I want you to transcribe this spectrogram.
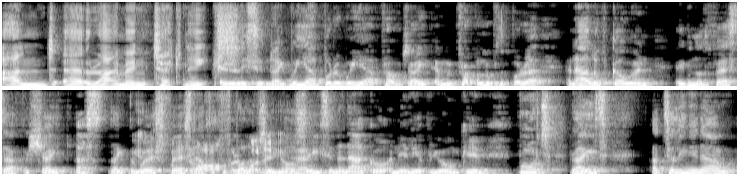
and uh, rhyming techniques. Hey, listen, right, we are Borough, we are proud, right, and we proper love the Borough, and I love going, even though the first half was shite, last, like the worst first half of awful, football I've seen all Yeah. season, and I go to nearly every home game. But, right, I'm telling you now,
